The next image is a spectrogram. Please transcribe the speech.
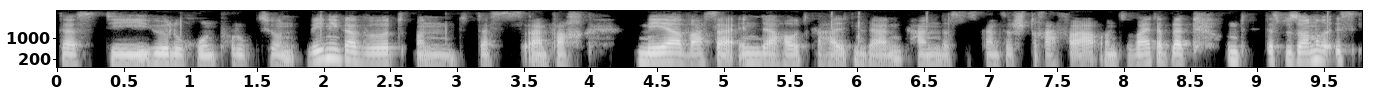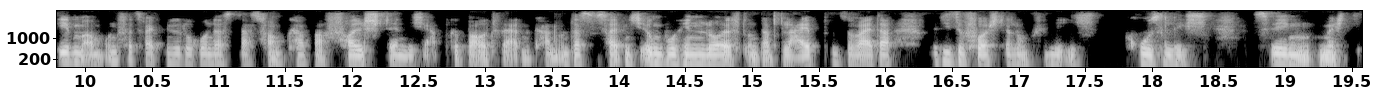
dass die Hyaluronproduktion weniger wird und dass einfach mehr Wasser in der Haut gehalten werden kann, dass das Ganze straffer und so weiter bleibt. Und das Besondere ist eben am unverzweigten Hyaluron, dass das vom Körper vollständig abgebaut werden kann und dass es halt nicht irgendwo hinläuft und da bleibt und so weiter. Und diese Vorstellung finde ich gruselig. Deswegen möchte,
